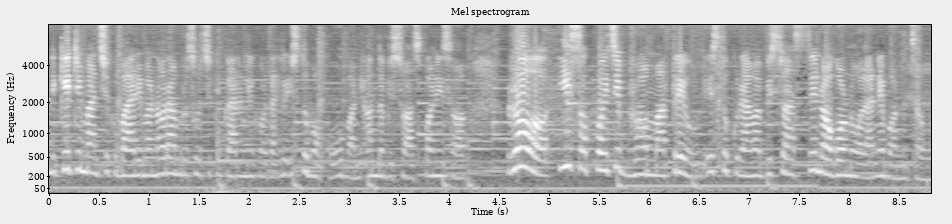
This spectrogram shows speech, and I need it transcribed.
अनि केटी मान्छेको बारेमा नराम्रो सोचेको कारणले गर्दाखेरि यस्तो भएको हो भन्ने अन्धविश्वास पनि छ। र यी सबै चाहिँ भ्रम मात्रै हुन् यस्तो कुरामा विश्वास चाहिँ नगर्नु होला नै भन्न चाहु।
